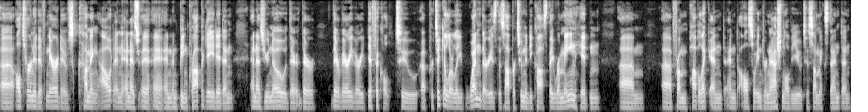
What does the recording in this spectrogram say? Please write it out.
uh, alternative narratives coming out and and as and, and being propagated and and as you know they're they're they're very very difficult to uh, particularly when there is this opportunity cost they remain hidden um, uh, from public and and also international view to some extent and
